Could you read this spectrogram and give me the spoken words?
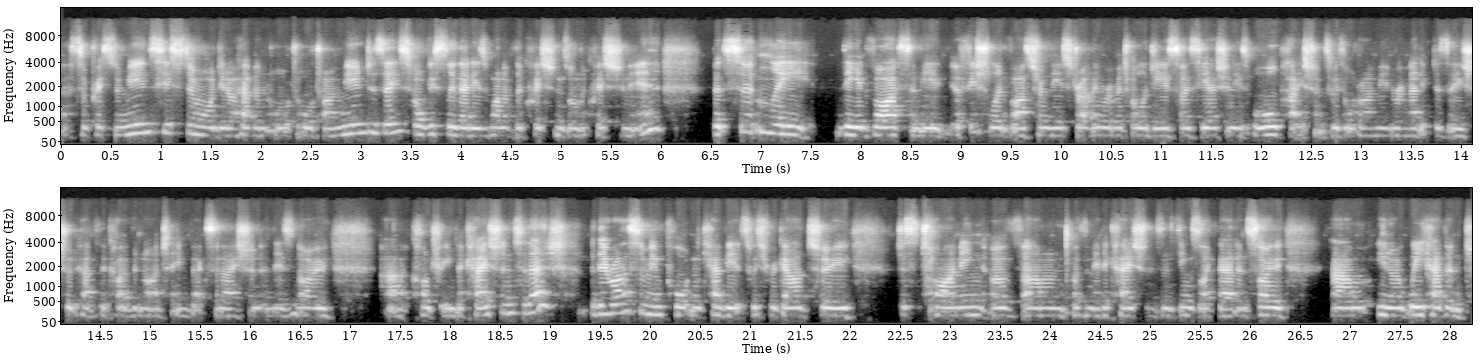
a suppressed immune system or did I have an auto- autoimmune disease? So, obviously, that is one of the questions on the questionnaire. But certainly, the advice and the official advice from the Australian Rheumatology Association is all patients with autoimmune rheumatic disease should have the COVID 19 vaccination, and there's no uh, contraindication to that. But there are some important caveats with regard to just timing of, um, of medications and things like that. And so, um, you know, we haven't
